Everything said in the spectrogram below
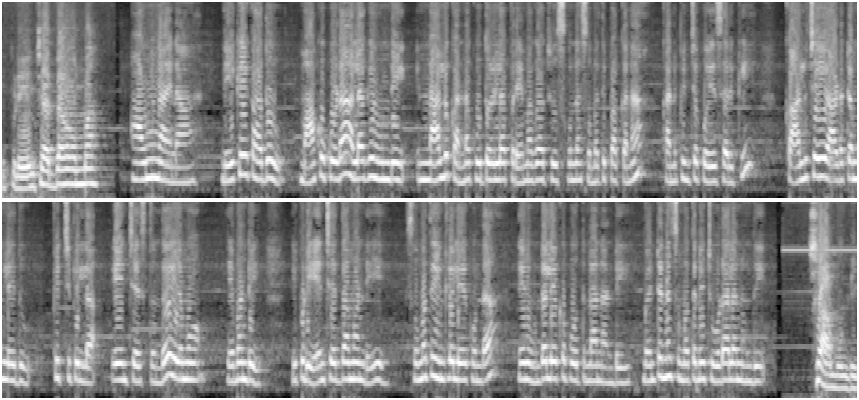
ఇప్పుడేం చేద్దామమ్మా? అవును నాయనా నీకే కాదు మాకు కూడా అలాగే ఉంది. ఇన్నాళ్ళు కన్న కూతురులా ప్రేమగా చూసుకున్న సుమతి పక్కన కనిపించపోయేసరికి కాలు చేయి ఆడటం లేదు. పిచ్చి పిల్ల ఏం చేస్తుందో ఏమో. ఏమండి ఇప్పుడు ఏం చేద్దామండి? సుమతి ఇంట్లో లేకుండా నేను ఉండలేకపోతున్నానండి. వెంటనే సుమతిని చూడాలనుంది. చాముండి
